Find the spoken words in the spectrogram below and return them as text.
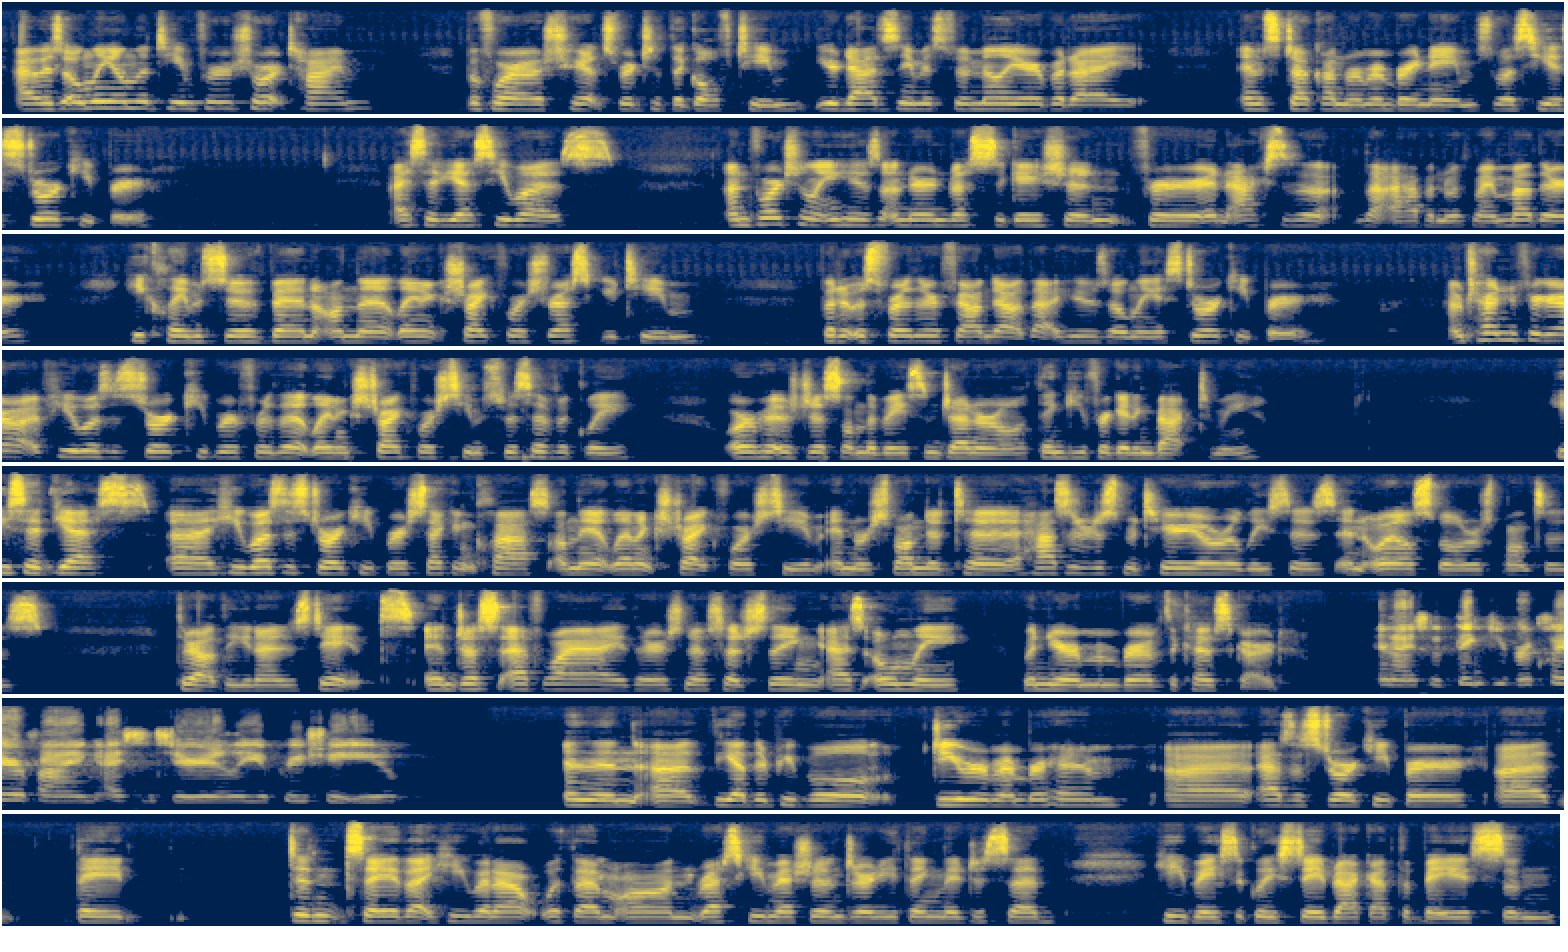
I was only on the team for a short time before I was transferred to the Gulf team. Your dad's name is familiar, but I am stuck on remembering names. Was he a storekeeper? I said, Yes, he was. Unfortunately, he is under investigation for an accident that happened with my mother. He claims to have been on the Atlantic Strike Force rescue team, but it was further found out that he was only a storekeeper. I'm trying to figure out if he was a storekeeper for the Atlantic Strike Force team specifically, or if it was just on the base in general. Thank you for getting back to me. He said yes, uh, he was a storekeeper second class on the Atlantic Strike Force team and responded to hazardous material releases and oil spill responses throughout the United States. And just FYI, there is no such thing as only when you're a member of the Coast Guard. And I said, Thank you for clarifying. I sincerely appreciate you. And then uh, the other people, do you remember him uh, as a storekeeper? Uh, they didn't say that he went out with them on rescue missions or anything. They just said he basically stayed back at the base and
